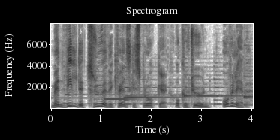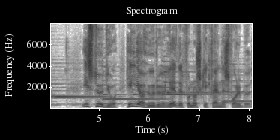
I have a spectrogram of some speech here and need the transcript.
Men vil det truede kvenske språket og kulturen overleve? I studio Hilja Huru, leder for Norske Kveners Forbund.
